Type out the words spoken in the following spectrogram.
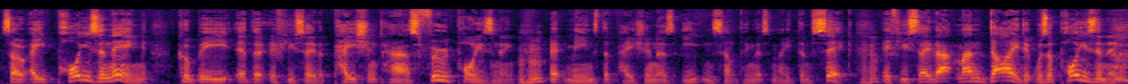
So, a poisoning could be uh, if you say the patient has food poisoning, mm-hmm. it means the patient has eaten something that's made them sick. Mm-hmm. If you say that man died, it was a poisoning,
